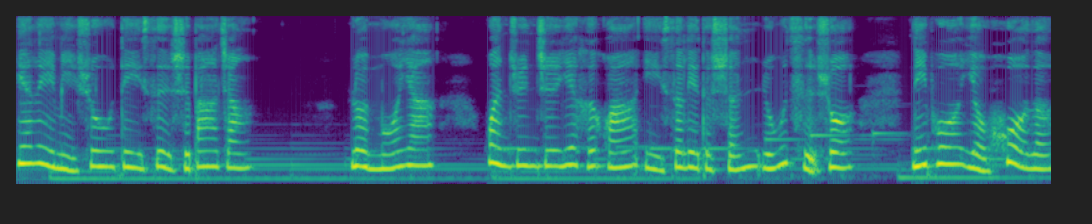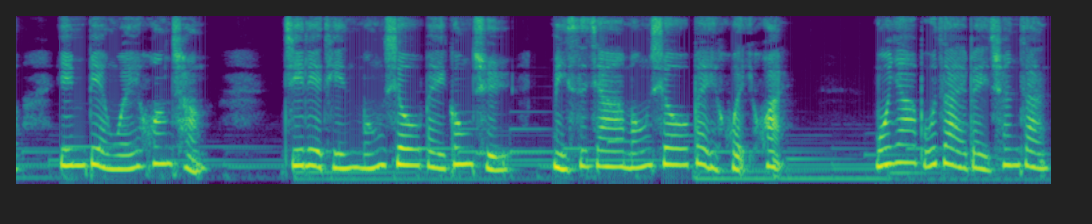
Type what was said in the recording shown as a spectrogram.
耶利米书第四十八章，论摩押，万军之耶和华以色列的神如此说：尼坡有祸了，因变为荒场；基列亭蒙羞被攻取，米斯加蒙羞被毁坏。摩押不再被称赞。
